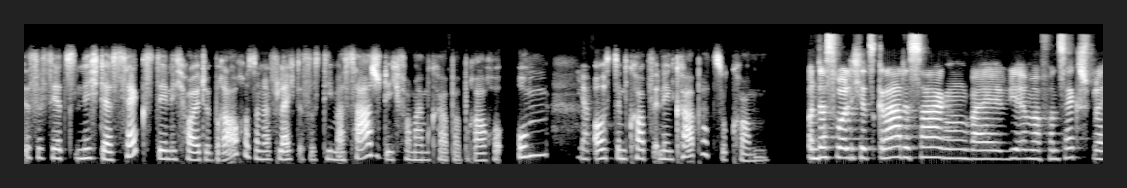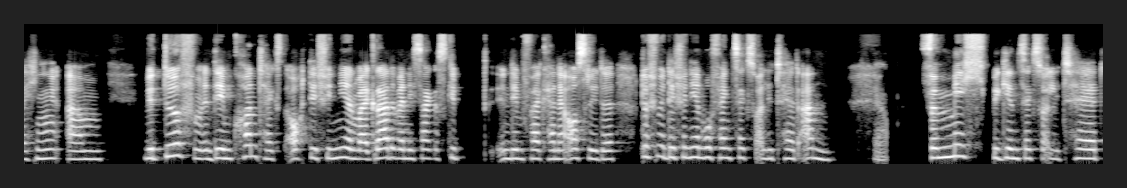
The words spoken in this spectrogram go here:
ist es jetzt nicht der Sex, den ich heute brauche, sondern vielleicht ist es die Massage, die ich von meinem Körper brauche, um Ja. aus dem Kopf in den Körper zu kommen. Und das wollte ich jetzt gerade sagen, weil wir immer von Sex sprechen. Ähm, wir dürfen in dem Kontext auch definieren, weil gerade wenn ich sage, es gibt in dem Fall keine Ausrede, dürfen wir definieren, wo fängt Sexualität an. Ja. Für mich beginnt Sexualität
